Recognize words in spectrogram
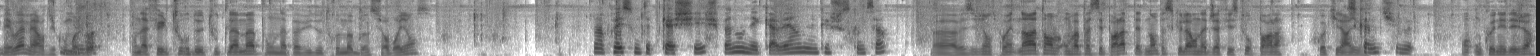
Mais ouais, mais alors du coup, moi je vois. On a fait le tour de toute la map, on n'a pas vu d'autres mobs en surbrillance. Mais Après, ils sont peut-être cachés, je sais pas, dans des cavernes ou quelque chose comme ça. Bah, vas-y, viens, on se promène. Non, attends, on va passer par là peut-être, non, parce que là, on a déjà fait ce tour par là. Quoi qu'il arrive. comme tu veux. On, on connaît déjà.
